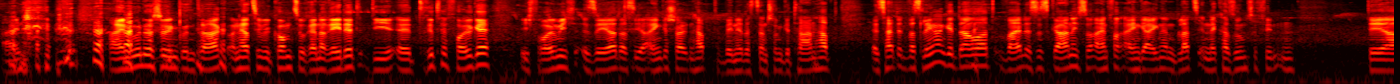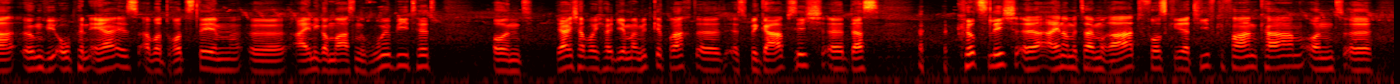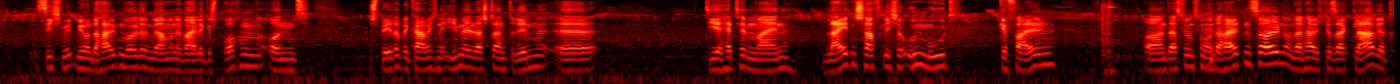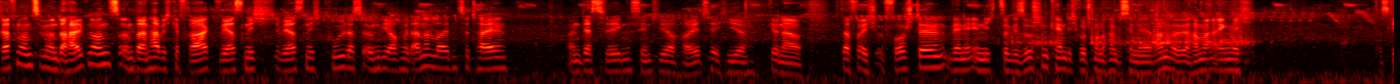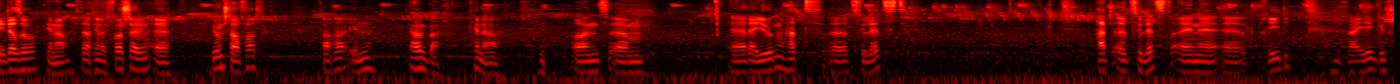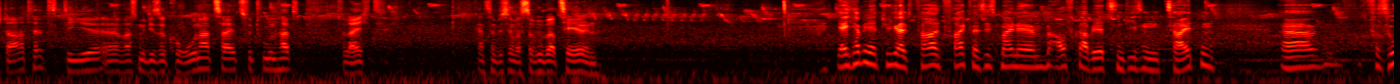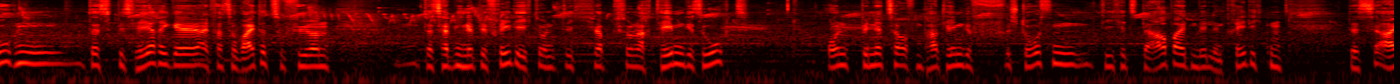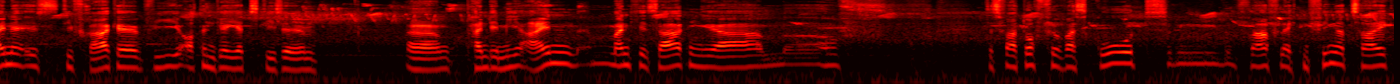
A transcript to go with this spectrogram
Ein, einen wunderschönen guten Tag und herzlich willkommen zu Renner redet, die äh, dritte Folge. Ich freue mich sehr, dass ihr eingeschaltet habt, wenn ihr das dann schon getan habt. Es hat etwas länger gedauert, weil es ist gar nicht so einfach, einen geeigneten Platz in der Kasum zu finden, der irgendwie Open Air ist, aber trotzdem äh, einigermaßen Ruhe bietet. Und ja, ich habe euch heute jemand mitgebracht. Äh, es begab sich, äh, dass kürzlich äh, einer mit seinem Rad vors Kreativ gefahren kam und äh, sich mit mir unterhalten wollte und wir haben eine Weile gesprochen und später bekam ich eine E-Mail, da stand drin, äh, dir hätte mein leidenschaftlicher Unmut gefallen und dass wir uns mal unterhalten sollen. Und dann habe ich gesagt, klar, wir treffen uns, wir unterhalten uns. Und dann habe ich gefragt, wäre es nicht, nicht cool, das irgendwie auch mit anderen Leuten zu teilen? Und deswegen sind wir heute hier, genau. Ich darf euch vorstellen, wenn ihr ihn nicht sowieso schon kennt, ich rutsche mal noch ein bisschen näher ran, weil wir haben ja eigentlich, das geht ja so, genau, ich darf ihn euch vorstellen, äh, Jürgen Stauffert, Pfarrer in Erlenbach. Genau. Und ähm, äh, der Jürgen hat äh, zuletzt hat äh, zuletzt eine äh, Predigtreihe gestartet, die äh, was mit dieser Corona-Zeit zu tun hat. Vielleicht kannst du ein bisschen was darüber erzählen. Ja, ich habe ihn natürlich als Pfarrer gefragt, was ist meine Aufgabe jetzt in diesen Zeiten? Äh, versuchen, das bisherige einfach so weiterzuführen, das hat mich nicht befriedigt und ich habe so nach Themen gesucht und bin jetzt auf ein paar Themen gestoßen, die ich jetzt bearbeiten will in Predigten. Das eine ist die Frage, wie ordnen wir jetzt diese äh, Pandemie ein? Manche sagen ja, das war doch für was gut, war vielleicht ein Fingerzeig.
